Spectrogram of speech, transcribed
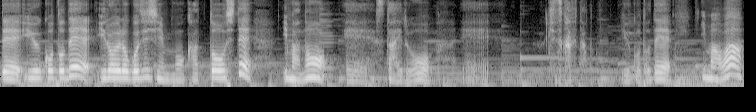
ていうことでいろいろご自身も葛藤して今の、えー、スタイルを、えー、築かれたと。いうことで今は、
